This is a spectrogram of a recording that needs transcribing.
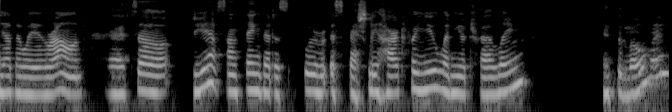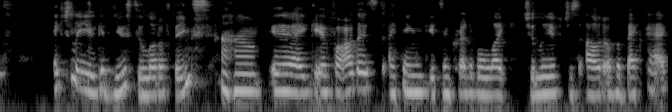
the Mhm. other way around. right So, do you have something that is especially hard for you when you're traveling? at the moment actually you get used to a lot of things Uh huh. like uh, for others i think it's incredible like to live just out of a backpack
